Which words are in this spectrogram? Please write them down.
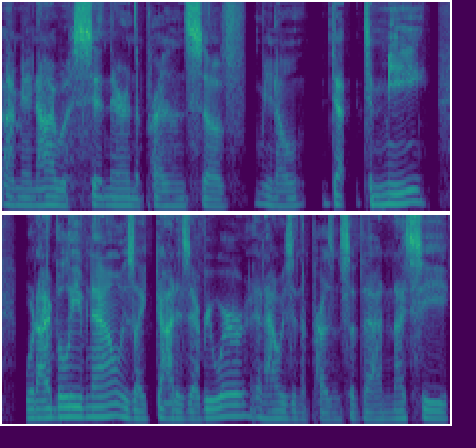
I mean, I was sitting there in the presence of, you know, that, to me, what I believe now is like God is everywhere. And I was in the presence of that. And I see,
